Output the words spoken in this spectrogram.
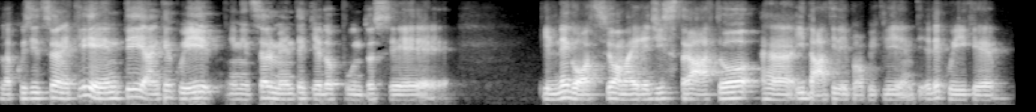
l'acquisizione clienti, anche qui inizialmente chiedo appunto se il negozio ha mai registrato eh, i dati dei propri clienti ed è qui che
